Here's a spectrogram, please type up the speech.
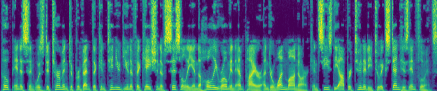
Pope Innocent was determined to prevent the continued unification of Sicily and the Holy Roman Empire under one monarch and seized the opportunity to extend his influence.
